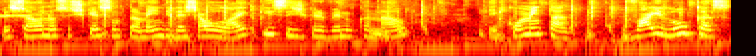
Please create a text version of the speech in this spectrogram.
Pessoal, não se esqueçam também de deixar o like, se inscrever no canal e comentar. Vai, Lucas!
